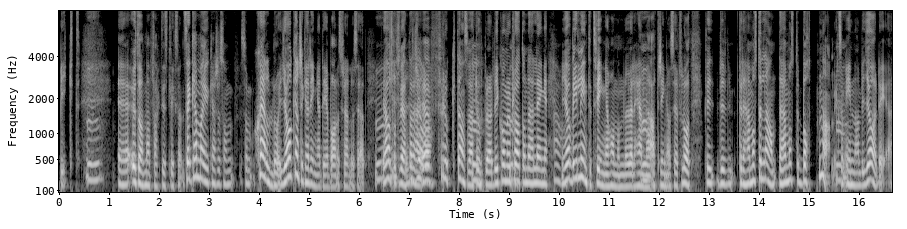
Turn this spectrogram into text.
bikt. Mm. Eh, utan att man faktiskt liksom, sen kan man ju kanske som, som själv då, jag kanske kan ringa det barnets förälder och säga att Mm. jag har fått veta det här, Ja. jag är fruktansvärt Mm. upprörd, vi kommer att Mm. prata om det här länge, Ja. men jag vill inte tvinga honom nu eller henne Mm. att ringa och säga förlåt. För, för det, här måste land, det här måste bottna liksom, innan vi gör det.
